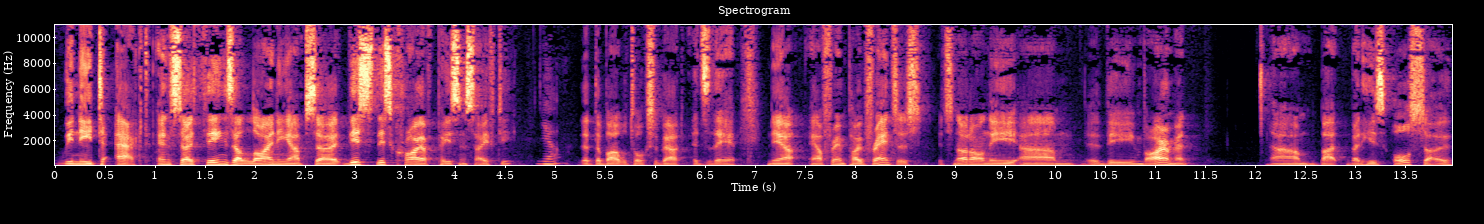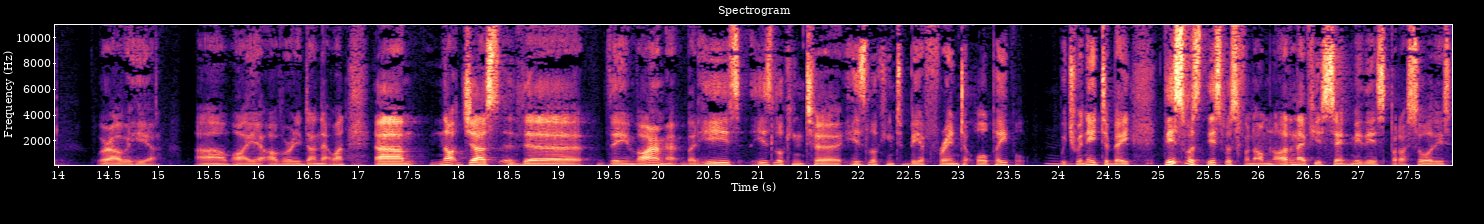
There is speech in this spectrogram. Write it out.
We need to act. And so things are lining up. So this this cry of peace and safety Yeah. that the Bible talks about, it's there. Now, our friend Pope Francis, it's not only um, the environment, um, but but he's also where are we here? Um, oh yeah, I've already done that one. Um, not just the the environment, but he's he's looking to he's looking to be a friend to all people, which we need to be. This was this was phenomenal. I don't know if you sent me this, but I saw this.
